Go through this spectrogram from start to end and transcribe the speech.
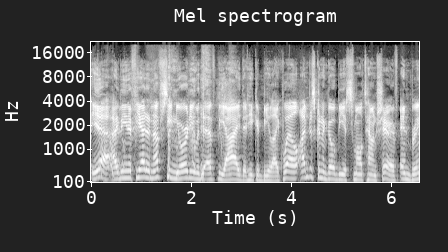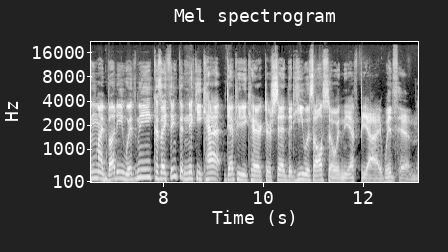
Yeah, I mean, if he had enough seniority with the FBI that he could be like, well, I'm just going to go be a small town sheriff and bring my buddy with me. Because I think the Nicky Katt deputy character said that he was also in the FBI with him.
